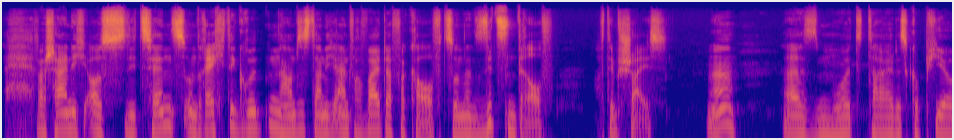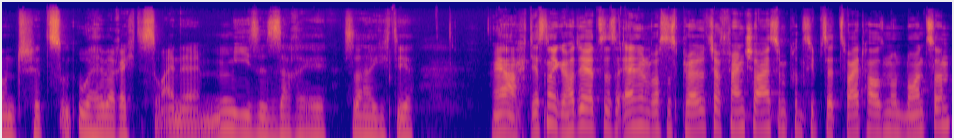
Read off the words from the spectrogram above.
äh, wahrscheinlich aus Lizenz- und Rechtegründen haben sie es da nicht einfach weiterverkauft, sondern sitzen drauf auf dem Scheiß. Ne? Also heutzutage das Kopier- und Schutz- und Urheberrecht ist so eine miese Sache, sage ich dir. Ja, Disney gehört ja jetzt das Alien vs. Predator Franchise im Prinzip seit 2019.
